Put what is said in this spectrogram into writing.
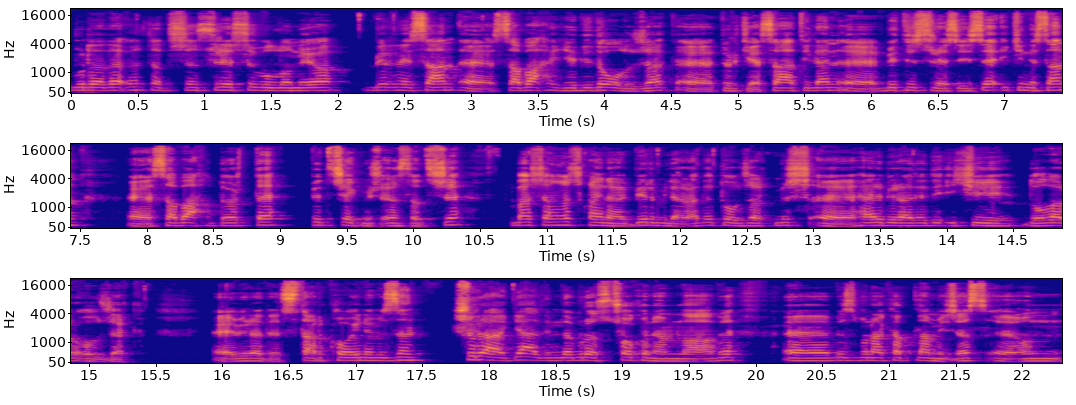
Burada da ön satışın süresi bulunuyor. 1 Nisan e, sabah 7'de olacak e, Türkiye saatiyle. E, bitiş süresi ise 2 Nisan e, sabah 4'te bitecekmiş ön satışı. Başlangıç kaynağı 1 milyar adet olacakmış. E, her bir adedi 2 dolar olacak. E, bir adet Star Coin'imizin. Şuraya geldiğimde burası çok önemli abi. E, biz buna katılamayacağız. E, onun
